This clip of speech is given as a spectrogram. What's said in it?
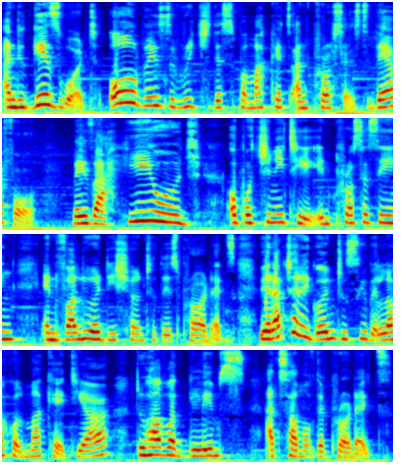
And guess what? All these reach the supermarkets unprocessed. processed. Therefore, there's a huge opportunity in processing and value addition to these products. We are actually going to see the local market, yeah, to have a glimpse at some of the products.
